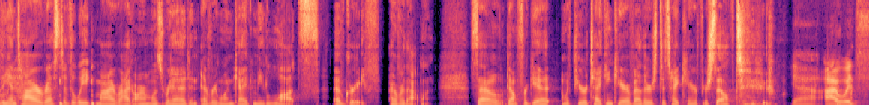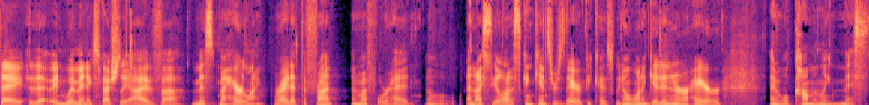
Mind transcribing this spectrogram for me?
the entire rest of the week, my right arm was red and everyone gave me lots of grief over that one. So don't forget if you're taking care of others to take care of yourself too. Yeah, I would say that in women, especially, I've uh, missed my hairline right at the front and my forehead. Oh, and I see a lot of skin cancers there because we don't want to get it in our hair and we'll commonly miss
